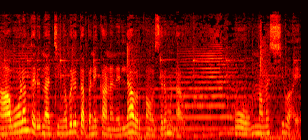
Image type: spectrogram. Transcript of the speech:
ആവോളം തരുന്ന ചിങ്ങപുരത്തപ്പനെ കാണാൻ എല്ലാവർക്കും അവസരമുണ്ടാവട്ടെ. ഓം നമ ശിവായ.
